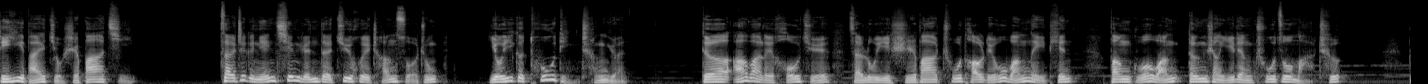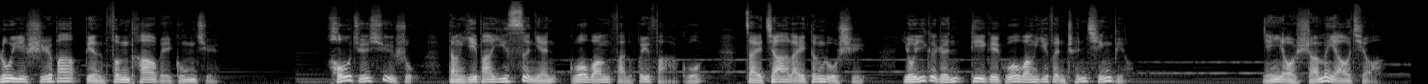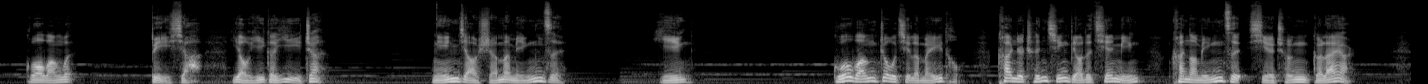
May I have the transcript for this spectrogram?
第一百九十八集，在这个年轻人的聚会场所中，有一个秃顶成员。德阿瓦雷侯爵在路易十八出逃流亡那天，帮国王登上一辆出租马车，路易十八便封他为公爵。侯爵叙述，当1814年国王返回法国，在加莱登陆时，有一个人递给国王一份陈情表。您有什么要求？国王问。陛下要一个驿站。您叫什么名字？英。国王皱起了眉头，看着陈情表的签名，看到名字写成格莱尔，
